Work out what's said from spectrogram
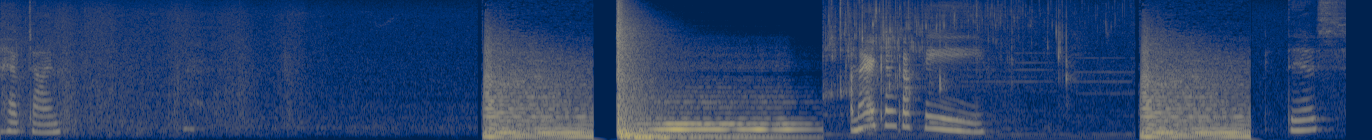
I have time. American coffee. This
